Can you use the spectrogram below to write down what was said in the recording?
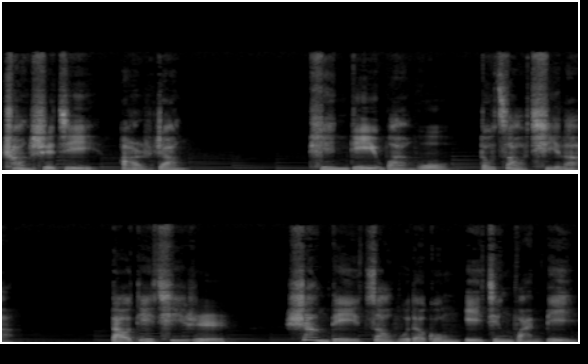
创世纪二章。天地万物都造齐了，到第七日，上帝造物的功已经完毕，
